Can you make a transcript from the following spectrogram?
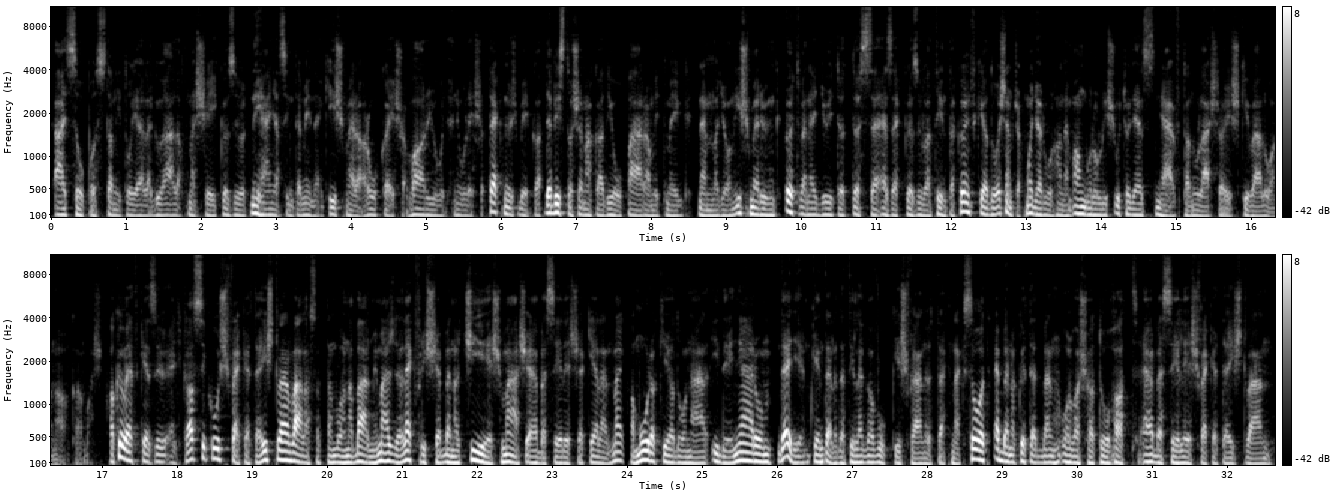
Aesopus tanító jellegű állatmeséi közül néhánya szinte mindenki ismer, a róka és a varjú, vagy a nyúl és a teknősbéka, de biztosan akad jó pár, amit még nem nagyon ismerünk. 51 gyűjtött össze ezek közül a Tinta könyvkiadó, és nem csak magyarul, hanem angolul is, úgyhogy ez nyelvtanulásra is kiválóan alkalmas. A következő egy klasszikus, Fekete István, választottam volna volna bármi más, de legfrissebben a Csi és más elbeszélések jelent meg a Móra kiadónál idén nyáron, de egyébként eredetileg a VUK is felnőtteknek szólt. Ebben a kötetben olvasható hat elbeszélés Fekete István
